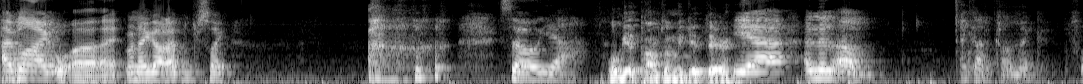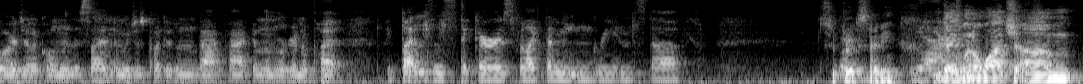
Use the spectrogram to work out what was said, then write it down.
I'm like, what? When I got up, I'm just like, so yeah. We'll get pumped when we get there. Yeah, and then um, I got a comic for Jenna Coleman to sign, and we just put it in the backpack, and then we're gonna put like buttons and stickers for like the mean green stuff. Super exciting. Yeah. You guys want to watch um,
